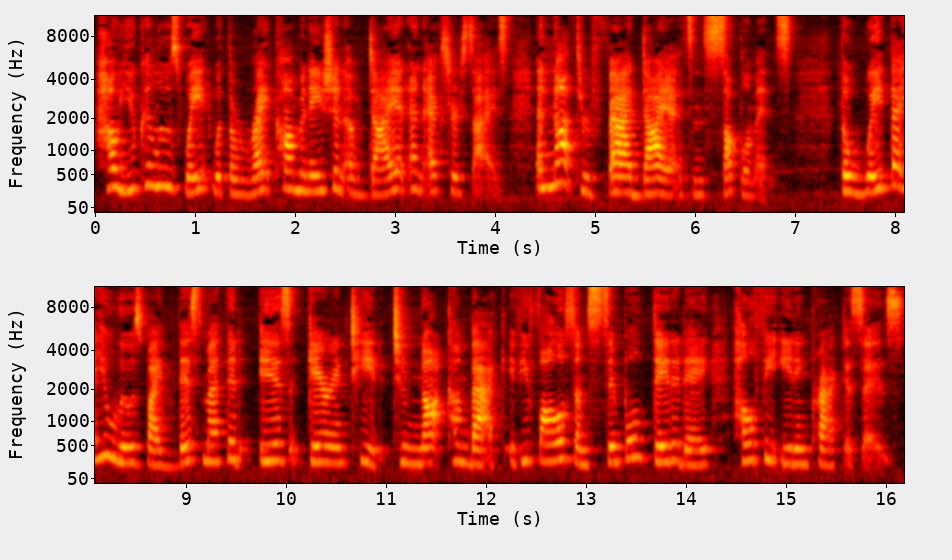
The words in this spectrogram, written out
how you can lose weight with the right combination of diet and exercise, and not through fad diets and supplements. The weight that you lose by this method is guaranteed to not come back if you follow some simple day to day healthy eating practices.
